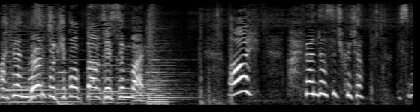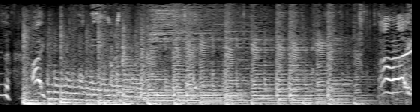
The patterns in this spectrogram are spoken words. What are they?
Ay ben nasıl Dört buçuk oktav sesim var. Ay, ay ben nasıl çıkacağım? Bismillah. Ay. Ay,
